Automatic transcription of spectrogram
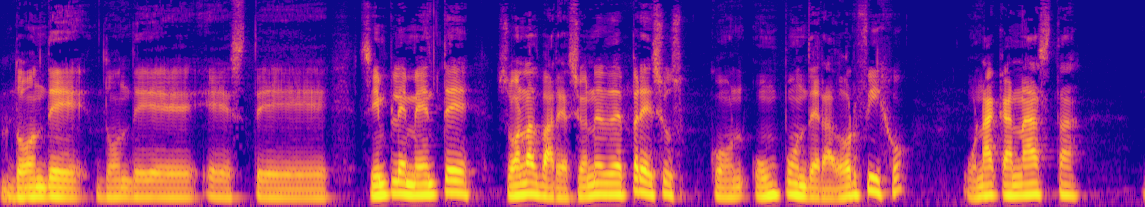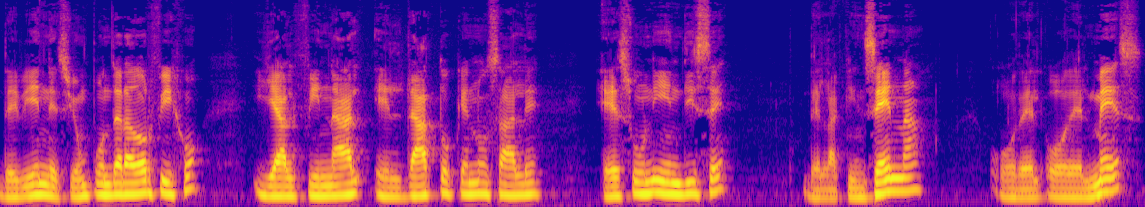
donde, donde este, simplemente son las variaciones de precios con un ponderador fijo, una canasta de bienes y un ponderador fijo, y al final el dato que nos sale es un índice de la quincena o del, o del mes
